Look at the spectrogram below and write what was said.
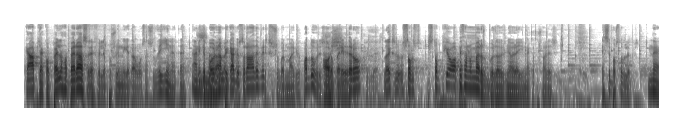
Κάποια κοπέλα θα περάσει, ρε φίλε, που σου είναι για τα γούστα σου. Δεν γίνεται. Αν Γιατί μπορεί μεγάλο... να πει κάποιος τώρα, δεν βρίσκεις στο σούπερ μάρκετ. Παντού βρίσκεις. Στο περίπτερο. στο, στο πιο απίθανο μέρος μπορείς να βρεις μια ωραία γυναίκα που σου αρέσει. Εσύ πώς το βλέπεις; Ναι.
